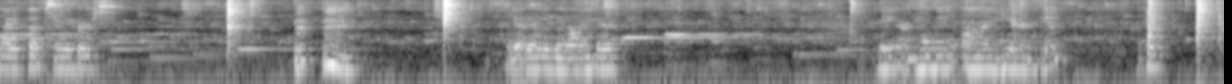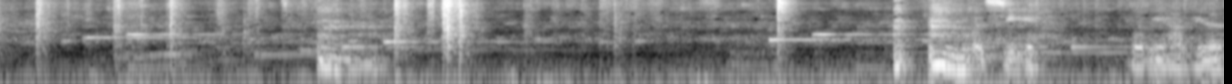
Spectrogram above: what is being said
Knight of Cups in reverse. yeah, they're moving on here. They are moving on here. Yep. Okay. Let's see what we have here.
